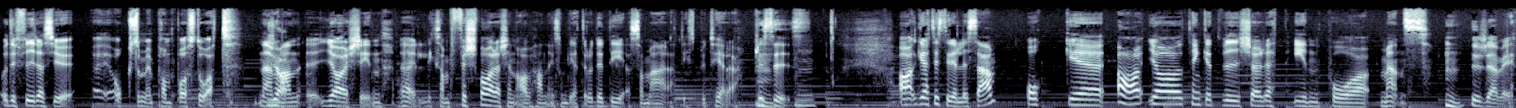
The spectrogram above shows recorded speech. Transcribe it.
Och det firas ju eh, också med pompa och ståt när Ja. man eh, gör sin, eh, liksom försvarar sin avhandling som det heter och det är det som är att disputera. Precis. Mm. Ja, grattis till det Lisa. Och eh, ja, jag tänker att vi kör rätt in på mens. Mm. Det kör vi.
